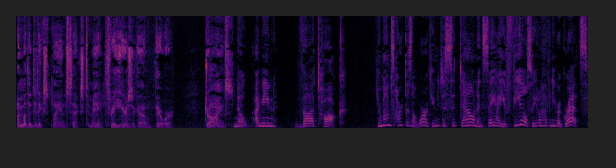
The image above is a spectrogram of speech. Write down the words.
My mother did explain sex to me three years ago. There were drawings. No, I mean the talk. Your mom's heart doesn't work. You need to sit down and say how you feel so you don't have any regrets.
